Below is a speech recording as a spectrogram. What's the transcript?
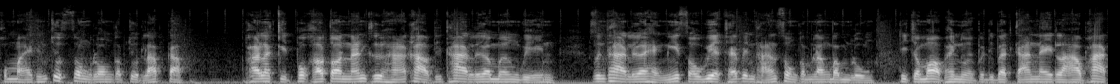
ผมหมายถึงจุดส่งลงกับจุดรับกลับ ภารกิจพวกเขาตอนนั้นคือหาข่าวที่ท่าเรือเมืองวีน ซึ่งท่าเรือแห่งนี้โซเวียตใช้เป็นฐานส่งกำลังบำรุง ที่จะมอบให้หน่วยปฏิบัติการในลาวภาค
